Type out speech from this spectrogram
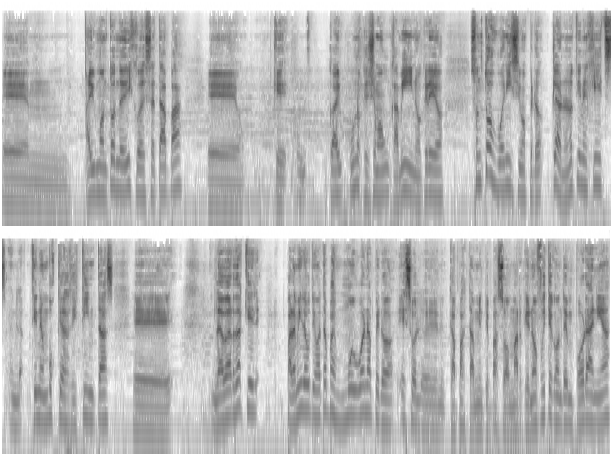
eh, hay un montón de discos de esa etapa que hay uno que se llama Un Camino, creo. Son todos buenísimos, pero claro, no tienen hits, tienen búsquedas distintas. eh, la verdad que para mí la última etapa es muy buena, pero eso eh, capaz también te pasó, Mar, que no fuiste contemporánea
